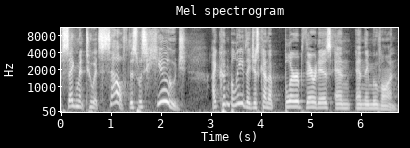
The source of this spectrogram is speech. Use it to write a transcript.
segment to itself. This was huge. I couldn't believe they just kind of blurb, there it is, and, and they move on.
